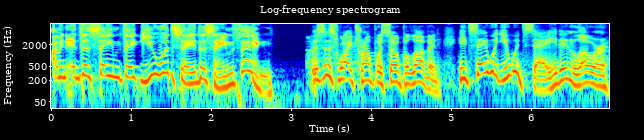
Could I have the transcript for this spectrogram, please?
I mean, the same thing. You would say the same thing. This is why Trump was so beloved. He'd say what you would say. He didn't lower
